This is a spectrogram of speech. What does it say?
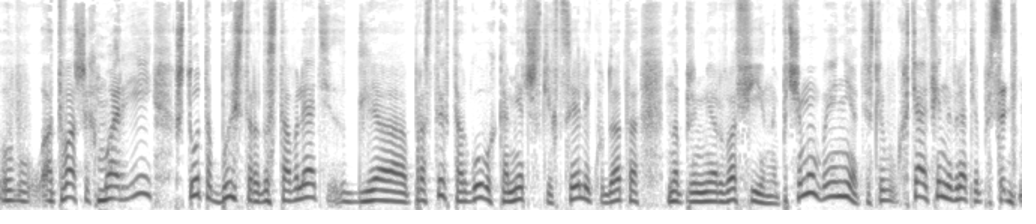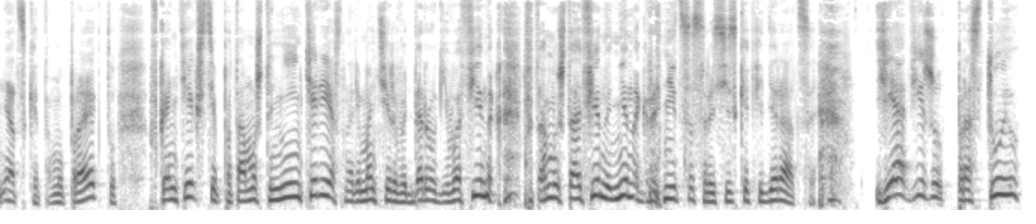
от ваших морей что-то быстро доставлять для простых торговых коммерческих целей куда-то, например, в Афины. Почему бы и нет? Если, хотя Афины вряд ли присоединятся к этому проекту в контексте, потому что неинтересно ремонтировать дороги в Афинах, потому что Афины не на границе с Российской Федерацией. Я вижу простую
